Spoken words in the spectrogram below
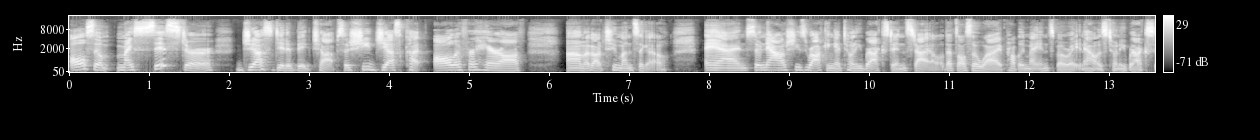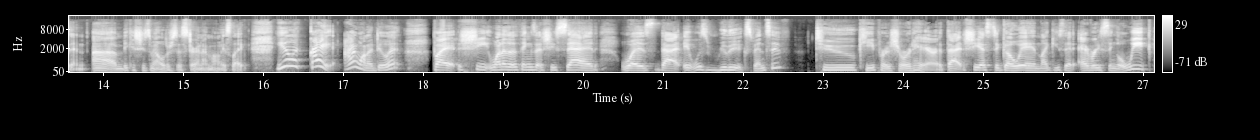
also, my sister just did a big chop. So she just cut all of her hair off um, about two months ago. And so now she's rocking a Toni Braxton style. That's also why probably my inspo right now is Toni Braxton um, because she's my older sister. And I'm always like, you look great. I want to do it. But she, one of the things that she said was that it was really expensive to keep her short hair, that she has to go in, like you said, every single week.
